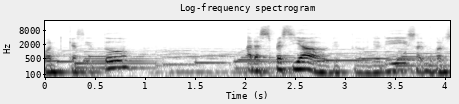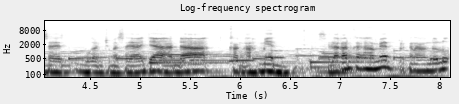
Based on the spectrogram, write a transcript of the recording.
podcast itu ada spesial gitu. Jadi saya bukan saya bukan cuma saya aja, ada Kang Ahmed. Silakan Kang Ahmed perkenalan dulu.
